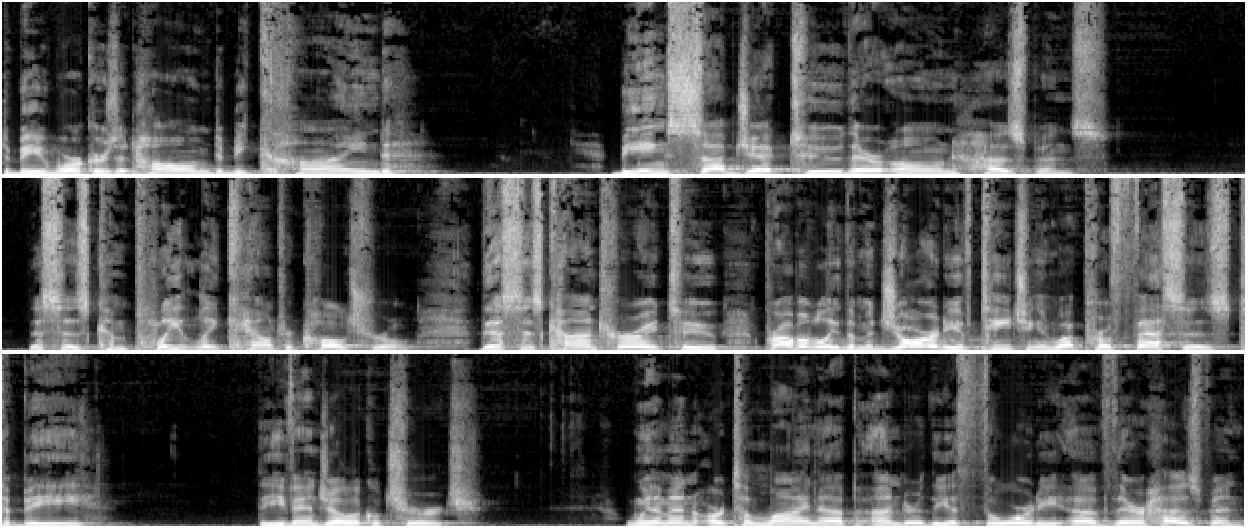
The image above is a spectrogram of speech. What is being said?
To be workers at home, to be kind, being subject to their own husbands. This is completely countercultural. This is contrary to probably the majority of teaching and what professes to be the evangelical church. Women are to line up under the authority of their husband,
